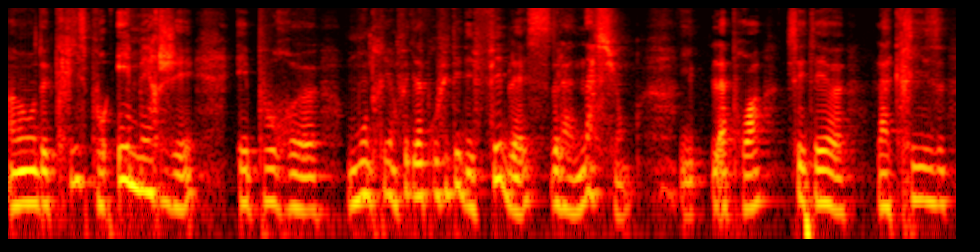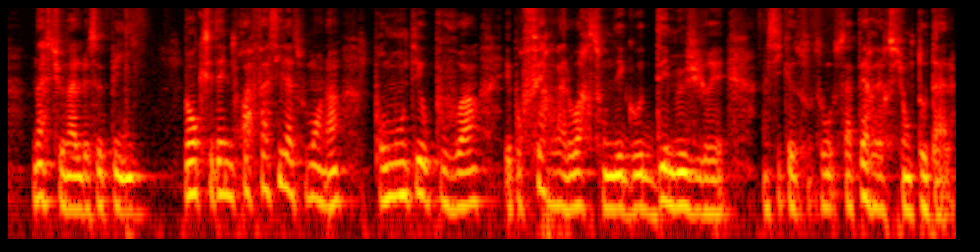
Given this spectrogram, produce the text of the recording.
un moment de crise pour émerger et pour euh, montrer, en fait, il a profité des faiblesses de la nation. la proie, c'était euh, la crise nationale de ce pays. Donc c'était une proie facile à ce moment-là pour monter au pouvoir et pour faire valoir son ego démesuré, ainsi que sa perversion totale.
